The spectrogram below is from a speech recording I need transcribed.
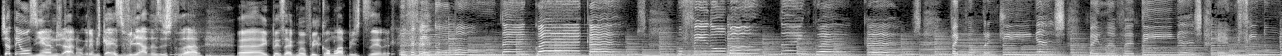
Já tem 11 anos, ah, não queremos cair velhadas a estudar. Ah, e pensar que o meu filho come lápis de cera. O fim do mundo em cuecas, o fim do mundo em cuecas. Venham branquinhas, bem lavadinhas, é o fim do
